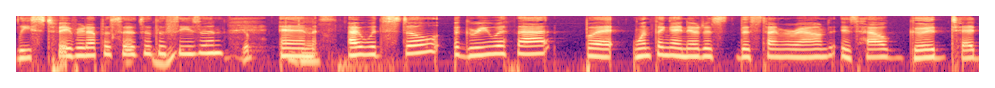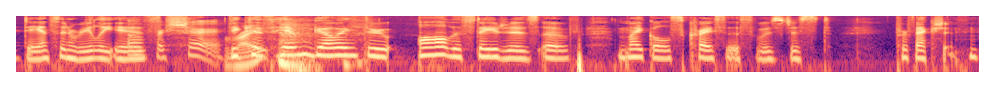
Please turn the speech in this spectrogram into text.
least favorite episodes of the mm-hmm. season. Yep. And Yes. I would still agree with that. But one thing I noticed this time around is how good Ted Danson really oh, is. Oh, for sure. because Right? him going through all the stages of Michael's crisis was just perfection.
